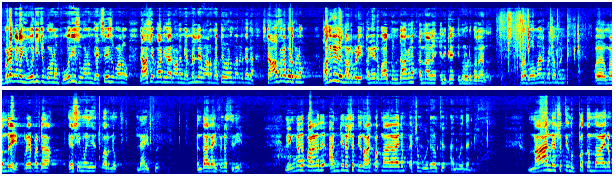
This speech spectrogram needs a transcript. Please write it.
ഇവിടെ ഇങ്ങനെ യോജിച്ചു പോകണം പോലീസ് വേണം എക്സൈസ് വേണം രാഷ്ട്രീയ പാർട്ടിക്കാർ വേണം എം എൽ എ വേണം മറ്റേ വേണം പറഞ്ഞെടുക്കല്ല സ്റ്റാഫിനെ കൊടുക്കണം. അതിനുള്ള നടപടി അങ്ങയുടെ ഭാഗത്ത് ഉണ്ടാകണം എന്നാണ് എനിക്ക് നിങ്ങളോട് പറയാനുള്ളത്. നമ്മുടെ ബഹുമാനപ്പെട്ട മുൻ മന്ത്രി പ്രിയപ്പെട്ട എസ് സി മൊയ്തീൻ പറഞ്ഞു ലൈഫ് എന്താ ലൈഫിന്റെ സ്ഥിതി? നിങ്ങൾ പറയണത് അഞ്ച് ലക്ഷത്തി നാൽപ്പത്തിനാലായിരം ലക്ഷം വീടുകൾക്ക് അനുമതി നൽകി. നാല് ലക്ഷത്തി മുപ്പത്തൊന്നായിരം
